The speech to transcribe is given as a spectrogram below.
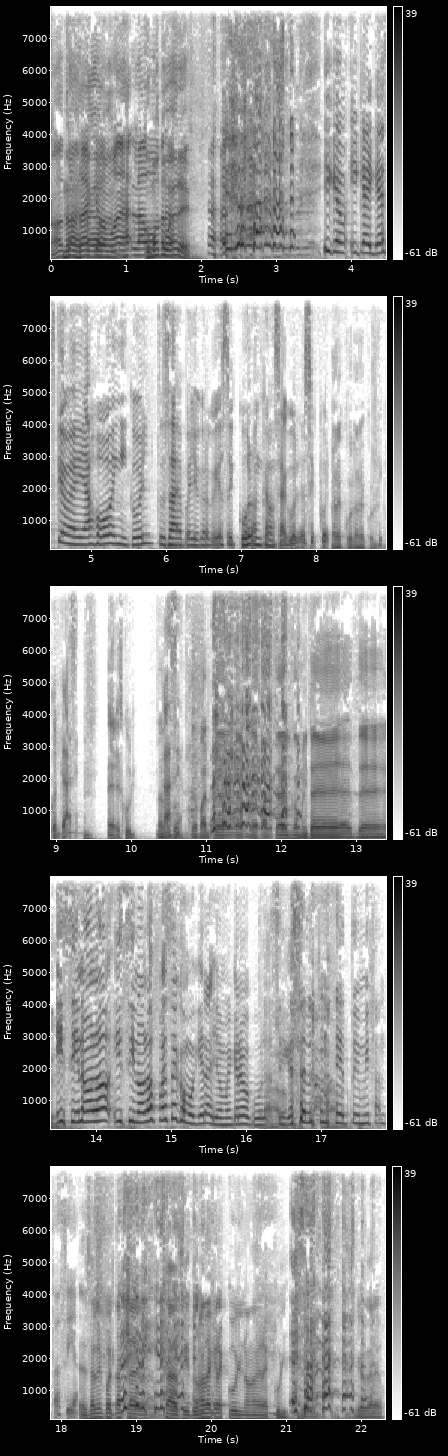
No, está ¿sabes cabrón. Vamos a dejar la ¿Cómo otra. tú eres? y que, y que hay que es que me veía joven y cool. Tú sabes, pues yo creo que yo soy cool, aunque no sea cool, yo soy cool. Eres cool, eres cool. Soy cool, gracias. Eres cool. Gracias. De parte, de, de- de parte del comité de... Y si no lo, y si no lo fuese como quiera, yo me creo cool. así que esa es lo más esto y mi fantasía. Eso es lo importante. o sea, si tú no te crees cool, no eres cool. Yo creo.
